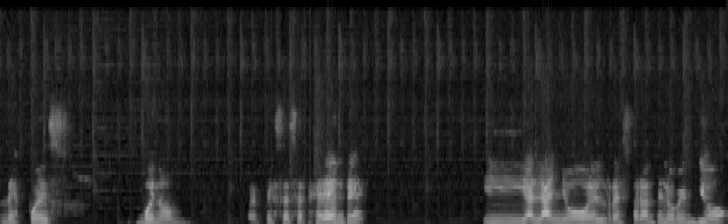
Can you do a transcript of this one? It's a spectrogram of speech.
después, bueno, empecé a ser gerente y al año el restaurante lo vendió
